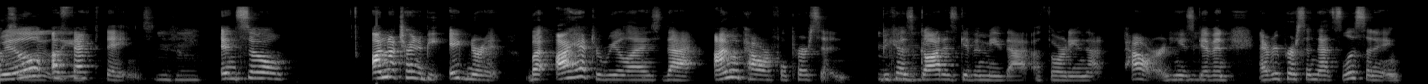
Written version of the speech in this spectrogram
will affect things. Mm-hmm. And so I'm not trying to be ignorant, but I have to realize that I'm a powerful person because Mhm. God has given me that authority and that power. And He's Mhm. given every person that's listening,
